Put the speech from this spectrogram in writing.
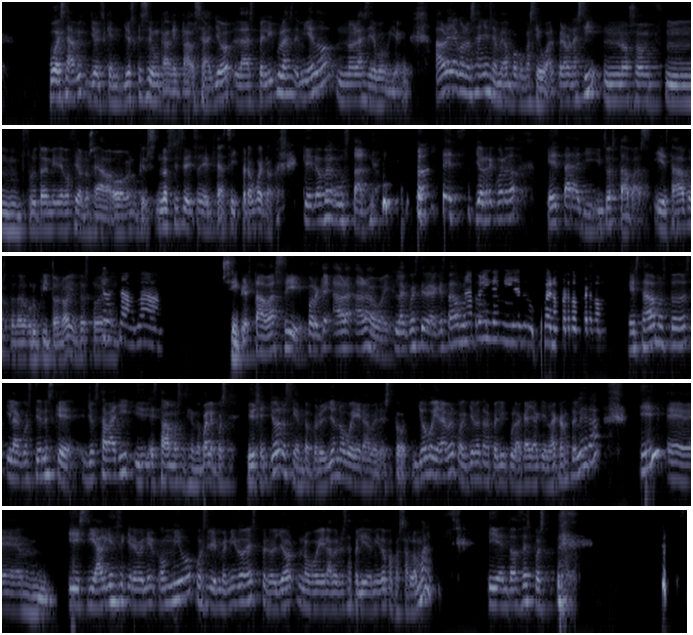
pues a mí, yo es, que, yo es que soy un cagueta, o sea, yo las películas de miedo no las llevo bien. Ahora ya con los años ya me da un poco más igual, pero aún así no son mm, fruto de mi devoción, o sea, o, no sé si se dice así, pero bueno, que no me gustan. Entonces, yo recuerdo estar allí y tú estabas, y estaba pues todo el grupito, ¿no? Y entonces todo Yo estaba. Sí, que estaba, sí, porque ahora, ahora voy. La cuestión era que estábamos. Una peli de miedo. Bueno, perdón, perdón. Estábamos todos y la cuestión es que yo estaba allí y estábamos diciendo, vale, pues y dije, yo lo siento, pero yo no voy a ir a ver esto. Yo voy a ir a ver cualquier otra película que haya aquí en la cartelera y, eh, y si alguien se quiere venir conmigo, pues bienvenido es, pero yo no voy a ir a ver esa peli de miedo para pasarlo mal. Y entonces, pues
